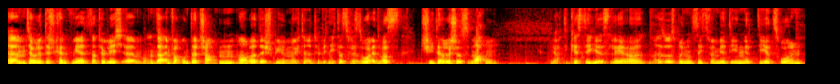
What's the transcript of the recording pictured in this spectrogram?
Ähm, theoretisch könnten wir jetzt natürlich ähm, da einfach runterjumpen, aber das Spiel möchte natürlich nicht, dass wir so etwas Cheaterisches machen. Ja, die Kiste hier ist leer, also es bringt uns nichts, wenn wir die, die jetzt holen.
